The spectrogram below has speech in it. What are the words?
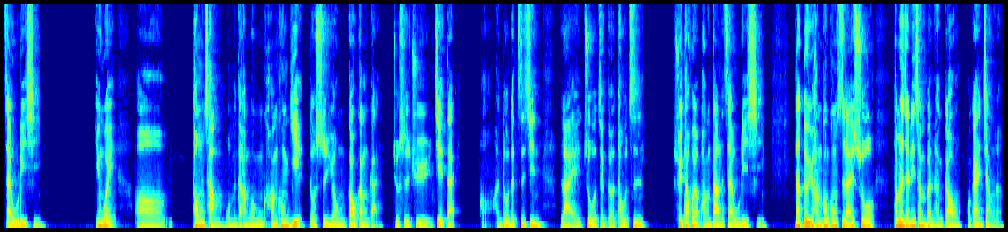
债务利息。因为呃，通常我们的航空航空业都是用高杠杆，就是去借贷，好很多的资金来做这个投资，所以它会有庞大的债务利息。那对于航空公司来说，他们的人力成本很高，我刚才讲了，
